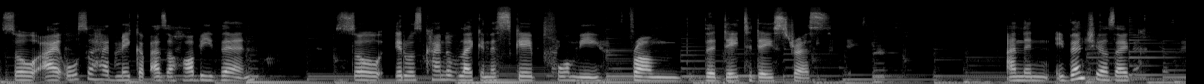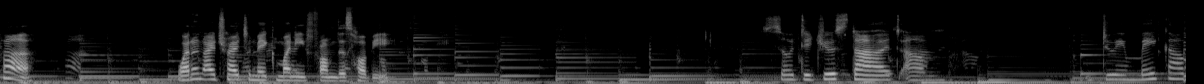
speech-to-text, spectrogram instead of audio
So i also had makeup as a hobby then. So it was kind of like an escape for me from the day-to-day stress. And then eventually i was like huh why don't I try to make money from this hobby? So, did you start um, doing makeup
